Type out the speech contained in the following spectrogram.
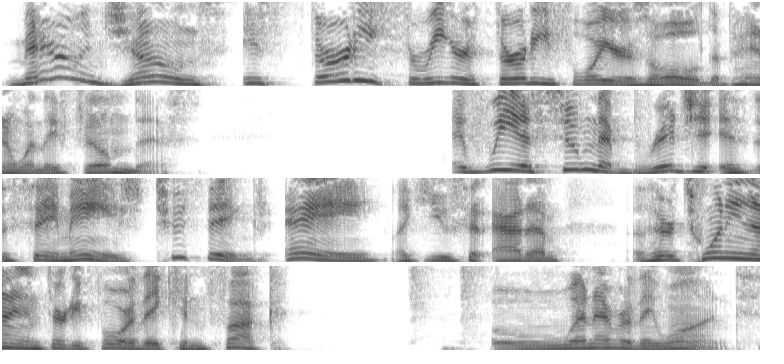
Marilyn Jones is 33 or 34 years old, depending on when they filmed this. If we assume that Bridget is the same age, two things. A, like you said, Adam, they're 29 and 34. They can fuck whenever they want,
